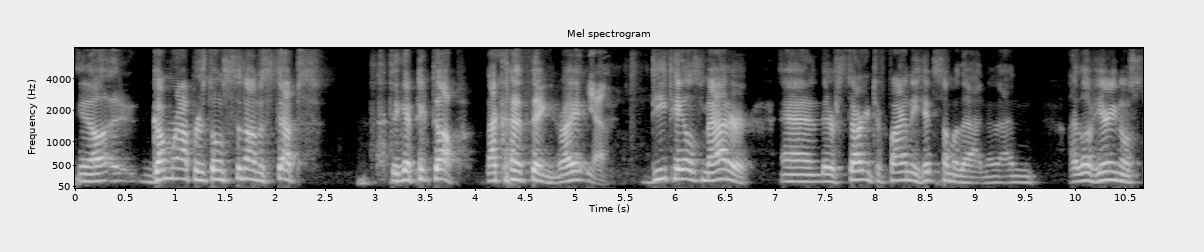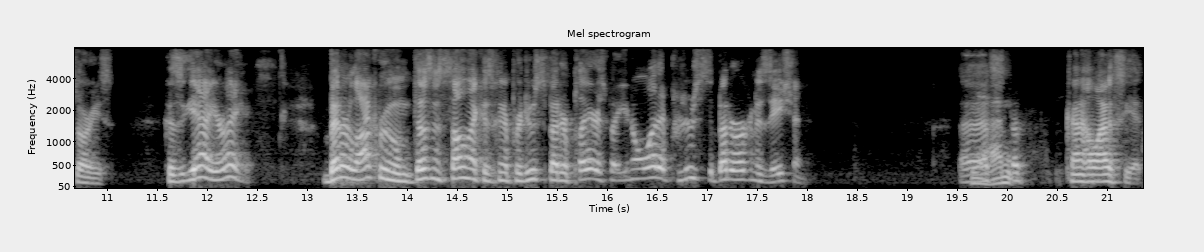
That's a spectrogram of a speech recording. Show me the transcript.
You know, uh, gum wrappers don't sit on the steps; they get picked up. That kind of thing, right? Yeah. Details matter, and they're starting to finally hit some of that. And, and I love hearing those stories because, yeah, you're right. Better locker room doesn't sound like it's going to produce better players, but you know what? It produces a better organization. Uh, Yeah, that's that's kind of how I see it.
